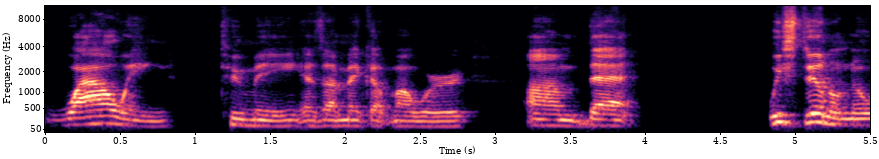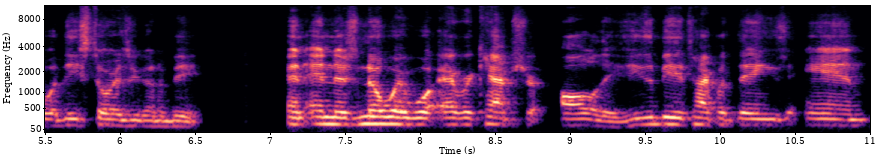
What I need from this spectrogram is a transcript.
wowing to me as I make up my word um, that we still don't know what these stories are going to be. And, and there's no way we'll ever capture all of these. These will be the type of things in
